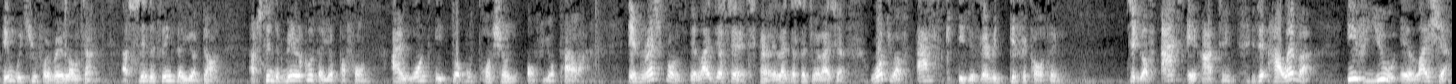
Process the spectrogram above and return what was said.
been with you for a very long time. I've seen the things that you have done. I've seen the miracles that you have performed. I want a double portion of your power. In response, Elijah said, Elijah said to Elisha, what you have asked is a very difficult thing. So you have asked a hard thing. He said, however, if you, Elisha,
